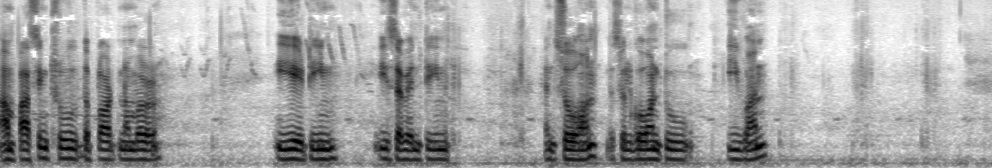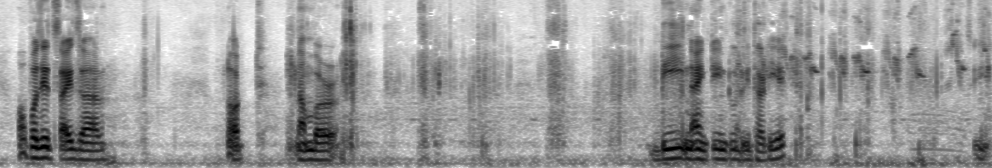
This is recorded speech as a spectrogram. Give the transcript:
I'm passing through the plot number E18 E17 and so on. This will go on to E1 opposite sides are plot number D19 to D38 see?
